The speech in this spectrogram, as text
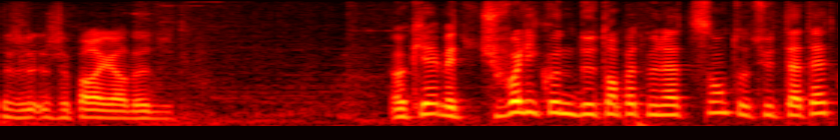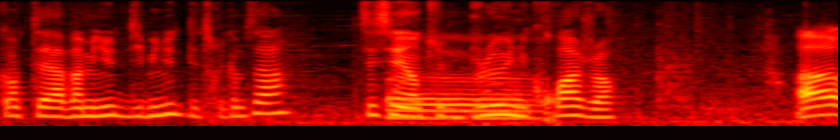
J'ai pas regardé du tout. Ok, mais tu vois l'icône de Tempête menaçante au-dessus de ta tête quand t'es à 20 minutes, 10 minutes, des trucs comme ça là? Tu sais, c'est un truc bleu, une Euh. croix, genre. Ah,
